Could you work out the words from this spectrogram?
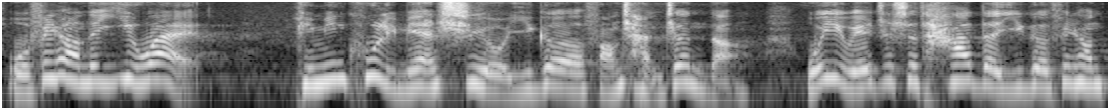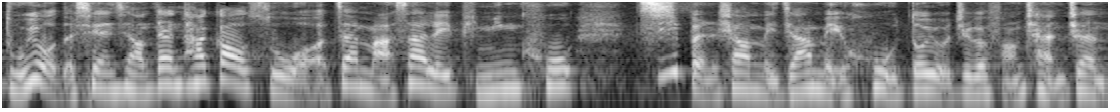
我非常的意外。贫民窟里面是有一个房产证的，我以为这是他的一个非常独有的现象，但是他告诉我在马萨雷贫民窟，基本上每家每户都有这个房产证。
